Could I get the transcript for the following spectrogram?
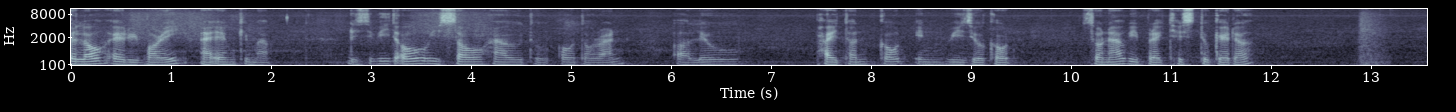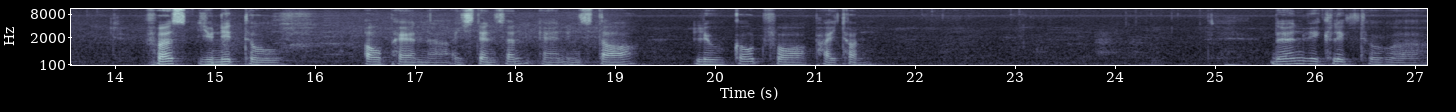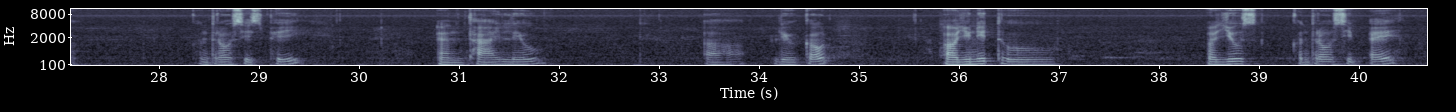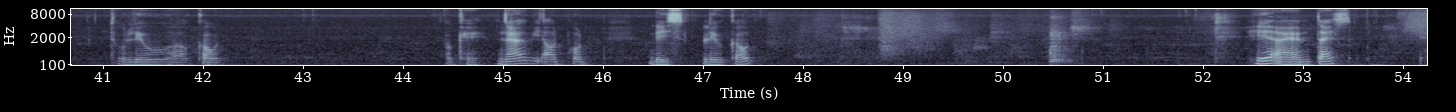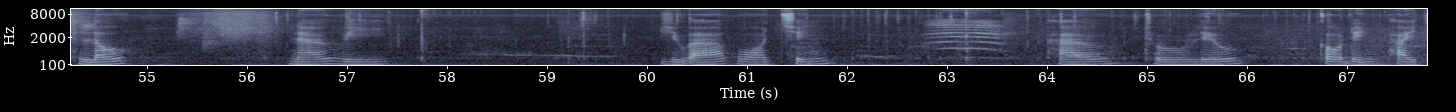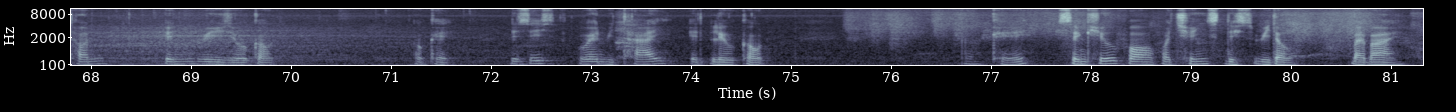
Hello everybody, I am Kimhab. This video is show how to auto run a new Python code in Visual Code. So now we practice together. First, you need to open uh, extension and install LiveCode for Python. Then we click to uh, Control CP and type new uh, new code. Uh, you need to uh, use Control Shift A to new uh, code. Okay, now we output this new code. Here I am test. Hello. Now we you are watching how to learn coding Python in Visual Code. Okay, this is when we type it real code. Okay, thank you for watching this video. Bye bye.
